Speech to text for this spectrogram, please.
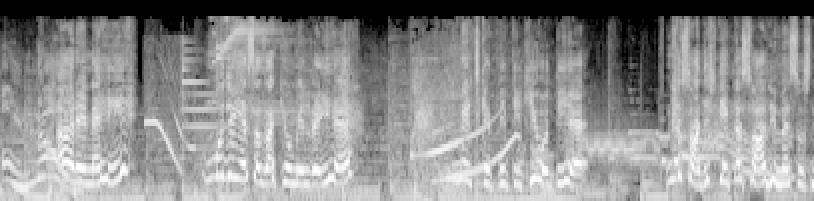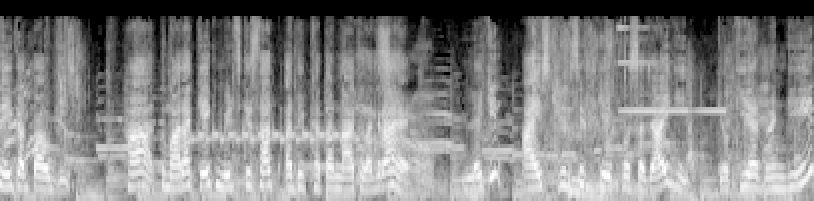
Oh no. अरे नहीं मुझे ये सजा क्यों मिल रही है? मिर्च कितनी तीखी होती है। मैं स्वादिष्ट केक का स्वाद भी महसूस नहीं कर पाऊँगी। हाँ तुम्हारा केक मिर्च के साथ अधिक खतरनाक लग रहा है। लेकिन आइसक्रीम सिर्फ़ केक को सजाएगी, क्योंकि यह रंगीन,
